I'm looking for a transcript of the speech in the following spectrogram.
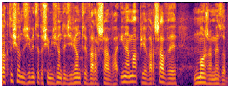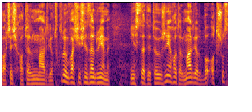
Rok 1989 Warszawa i na mapie Warszawy możemy zobaczyć hotel Marriott, w którym właśnie się znajdujemy. Niestety to już nie hotel Marriott, bo od 6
